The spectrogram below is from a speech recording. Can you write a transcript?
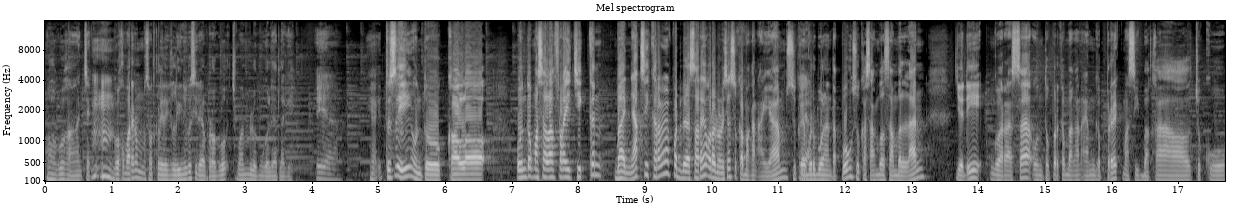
Oh, gue gak ngecek. Gue kemarin sempat keliling-keliling juga sih dari Progo, cuman belum gue lihat lagi. iya Ya, itu sih untuk kalau untuk masalah fried chicken banyak sih karena pada dasarnya orang Indonesia suka makan ayam, suka Iya. berbualan tepung, suka sambal-sambelan. Jadi gua rasa untuk perkembangan ayam geprek masih bakal cukup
